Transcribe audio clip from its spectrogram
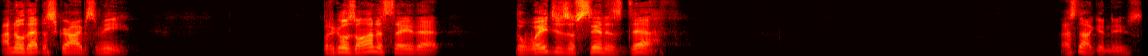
I know that describes me. But it goes on to say that the wages of sin is death. That's not good news.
